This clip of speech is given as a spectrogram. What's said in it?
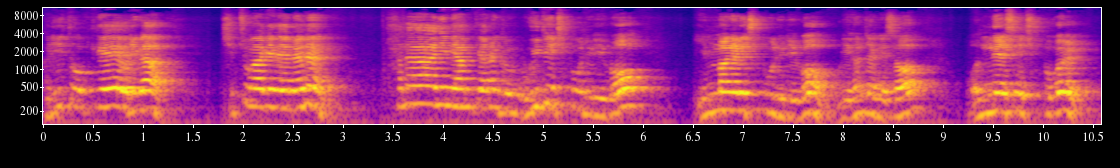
그리스도께 우리가 집중하게 되면은 하나님이 함께하는 그 의도의 축복을 누리고 임마누엘의 축복을 누리고 우리 현장에서 원내스의 축복을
